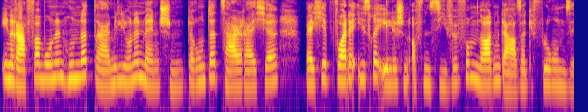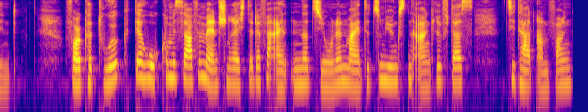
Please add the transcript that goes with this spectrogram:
In Rafah wohnen 103 Millionen Menschen, darunter zahlreiche, welche vor der israelischen Offensive vom Norden Gaza geflohen sind. Volker Turk, der Hochkommissar für Menschenrechte der Vereinten Nationen, meinte zum jüngsten Angriff, dass, Zitat Anfang,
